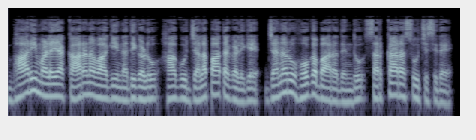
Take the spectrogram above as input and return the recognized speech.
ಭಾರೀ ಮಳೆಯ ಕಾರಣವಾಗಿ ನದಿಗಳು ಹಾಗೂ ಜಲಪಾತಗಳಿಗೆ ಜನರು ಹೋಗಬಾರದೆಂದು ಸರ್ಕಾರ ಸೂಚಿಸಿದೆ.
